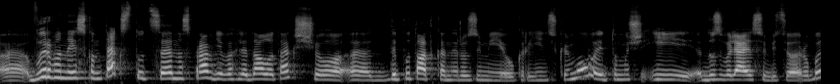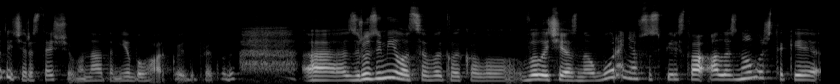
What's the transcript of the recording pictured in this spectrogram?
е, вирваний з контексту, це насправді виглядало так, що е, депутатка не розуміє української мови, тому що і дозволяє собі цього робити через те, що вона там є болгаркою, до прикладу. Е, Зрозуміло, це викликало величезне обурення в суспільства, але знову ж таки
